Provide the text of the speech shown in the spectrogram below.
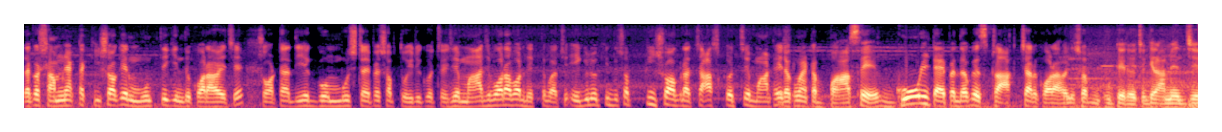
দেখো, সামনে একটা কৃষকের মূর্তি কিন্তু করা হয়েছে। চটা দিয়ে গম্বুজ টাইপের সব তৈরি করছে। যে মাছ বরাবর দেখতে পাচ্ছ, এগুলো কিন্তু সব কৃষকরা চাষ করছে মাঠে। এরকম একটা বাঁশে গোল টাইপের দেখো স্ট্রাকচার করা হয়েছে, সব ঘুটে রয়েছে। গ্রামের যে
